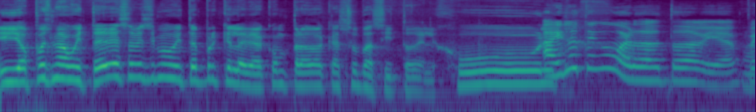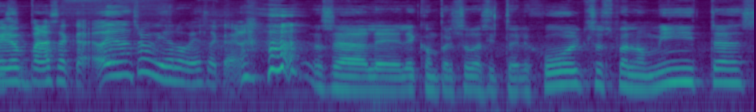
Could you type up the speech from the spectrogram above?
Y yo pues me agüité, esa vez sí me agüité porque le había comprado acá su vasito del Hulk. Ahí lo tengo guardado todavía, ah, pero para sacar, en otro video lo voy a sacar. o sea, le, le compré su vasito del Hulk, sus palomitas.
